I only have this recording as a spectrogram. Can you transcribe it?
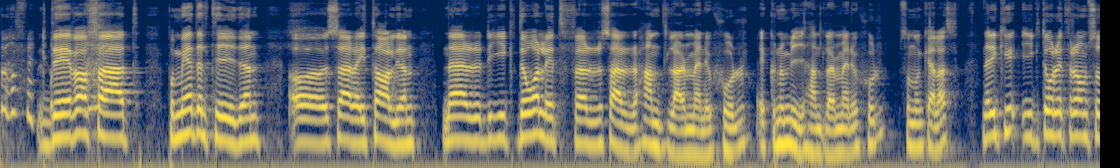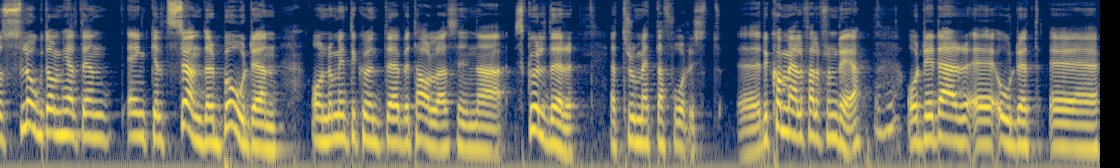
Varför? Det var för att på medeltiden och så här Italien, när det gick dåligt för så här handlarmänniskor, ekonomihandlarmänniskor som de kallas. När det gick- dåligt för dem så slog de helt en, enkelt sönder borden om de inte kunde betala sina skulder. Jag tror metaforiskt. Eh, Det kommer i alla fall från det. Och det är där eh, ordet eh,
